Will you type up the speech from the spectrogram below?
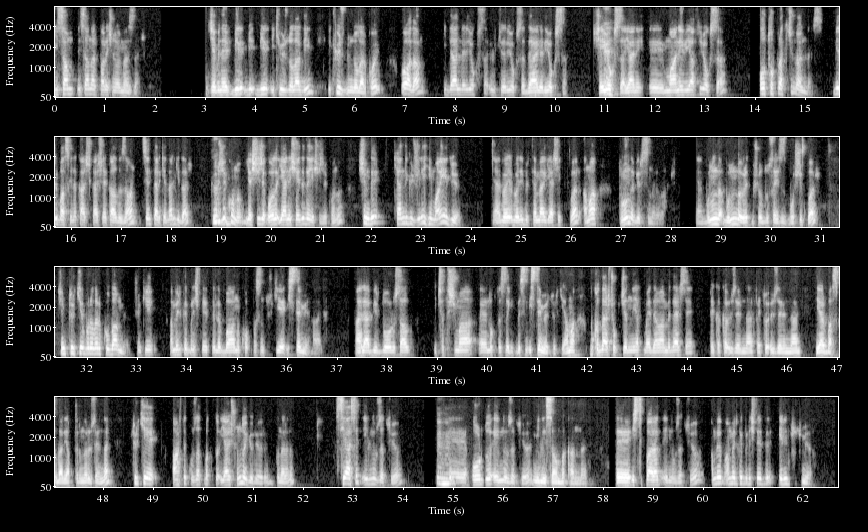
İnsan, insanlar para için ölmezler. Cebine bir, bir, bir 200 dolar değil, 200 bin dolar koy. O adam idealleri yoksa, ülkeleri yoksa, değerleri yoksa, şey Evet. yoksa yani e, maneviyatı yoksa o toprak için ölmez. Bir baskıyla karşı karşıya kaldığı zaman seni terk eder gider. Görecek Tabii. onu, yaşayacak. Orada yani şeyde de yaşayacak onu. Şimdi kendi gücüyle himaye ediyor. Yani böyle böyle bir temel gerçeklik var ama bunun da bir sınırı var. Yani bunun da bunun da üretmiş olduğu sayısız boşluk var. Şimdi Türkiye buraları kullanmıyor. Çünkü Amerika Birleşik Devletleri ile bağının kopmasını Türkiye istemiyor hala. Hala bir doğrusal çatışma e, noktasına gitmesini istemiyor Türkiye. Ama bu kadar çok canını yakmaya devam ederse PKK üzerinden, FETÖ üzerinden, diğer baskılar, yaptırımlar üzerinden Türkiye artık uzatmakta, yani şunu da görüyorum Pınar Hanım. Siyaset elini uzatıyor. Hı hı. E, ordu elini uzatıyor. Milli Savunma Bakanlığı. E, istihbarat elini uzatıyor. Ama Amerika Birleşik Devletleri elini tutmuyor.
